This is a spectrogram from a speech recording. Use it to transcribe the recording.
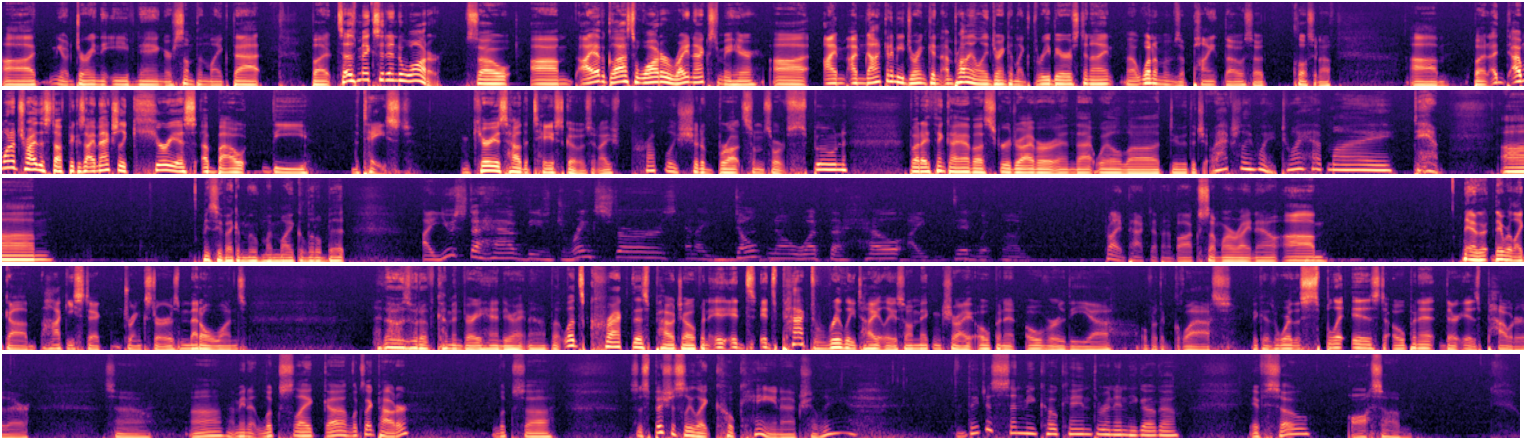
uh, you know, during the evening or something like that. But it says mix it into water. So um, I have a glass of water right next to me here. Uh, I'm I'm not gonna be drinking. I'm probably only drinking like three beers tonight. Uh, one of them's a pint though, so close enough. Um, but I, I want to try this stuff because I'm actually curious about the the taste. I'm curious how the taste goes, and I probably should have brought some sort of spoon But I think I have a screwdriver, and that will uh, do the job. Actually, wait. Do I have my? Damn. Um. Let me see if I can move my mic a little bit. I used to have these drink stirrers, and I don't know what the hell I did with them. Probably packed up in a box somewhere right now. Um. Yeah, they were like uh, hockey stick drink stirrers, metal ones. Those would have come in very handy right now. But let's crack this pouch open. It, it's it's packed really tightly, so I'm making sure I open it over the uh, over the glass because where the split is to open it, there is powder there. So, uh, I mean, it looks like uh, looks like powder. Looks uh, suspiciously like cocaine, actually. Did they just send me cocaine through an Indiegogo? If so, awesome.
